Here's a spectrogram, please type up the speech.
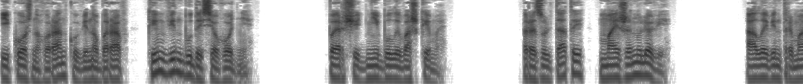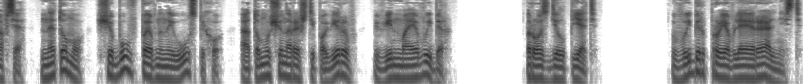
І кожного ранку він обирав, ким він буде сьогодні. Перші дні були важкими. Результати майже нульові. Але він тримався не тому, що був впевнений у успіху, а тому, що нарешті повірив, він має вибір. Розділ 5. Вибір проявляє реальність.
